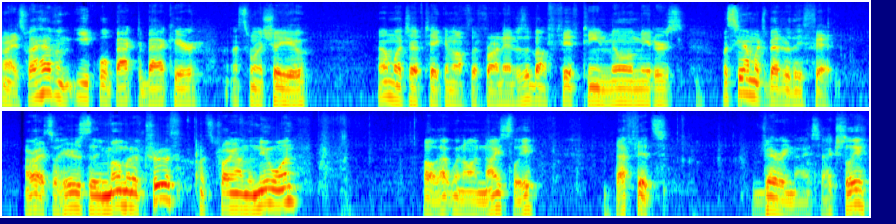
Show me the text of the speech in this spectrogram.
Alright, so I have them equal back to back here. I just want to show you how much I've taken off the front end. It's about 15 millimeters. Let's see how much better they fit. Alright, so here's the moment of truth. Let's try on the new one. Oh, that went on nicely. That fits very nice, actually.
